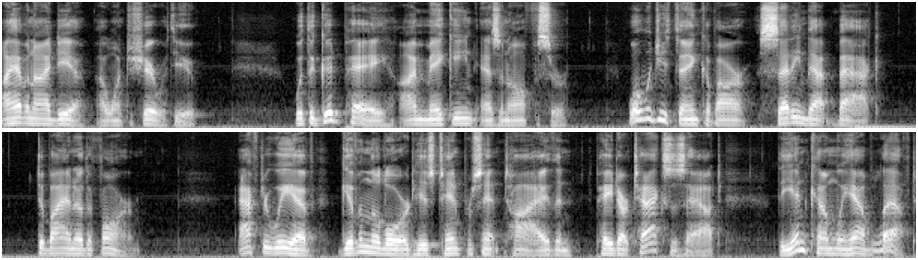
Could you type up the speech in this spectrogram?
I have an idea I want to share with you. With the good pay I'm making as an officer, what would you think of our setting that back to buy another farm? After we have given the Lord his 10% tithe and paid our taxes out, the income we have left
